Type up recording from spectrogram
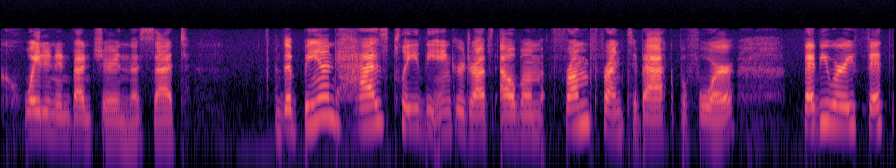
quite an adventure in this set. The band has played the Anchor Drops album from front to back before. February 5th,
